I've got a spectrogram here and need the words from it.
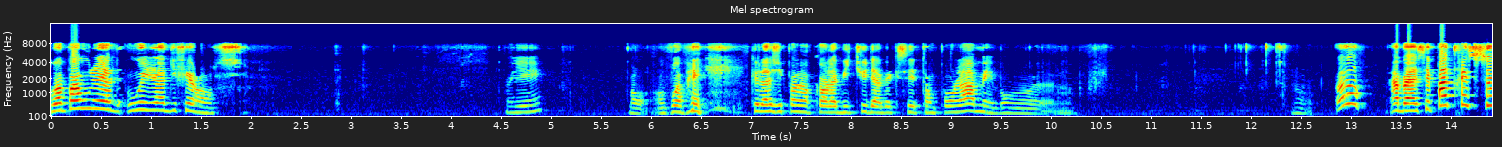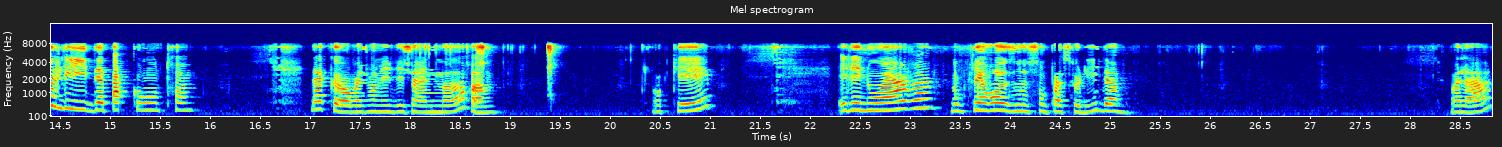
Je vois pas où, est, la différence. Voyez? Bon, on voit que là, j'ai pas encore l'habitude avec ces tampons-là, mais bon... Euh, oh ah ben, c'est pas très solide, par contre. D'accord, mais j'en ai déjà un mort. Ok. Et les noirs, donc les roses ne sont pas solides. Voilà,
